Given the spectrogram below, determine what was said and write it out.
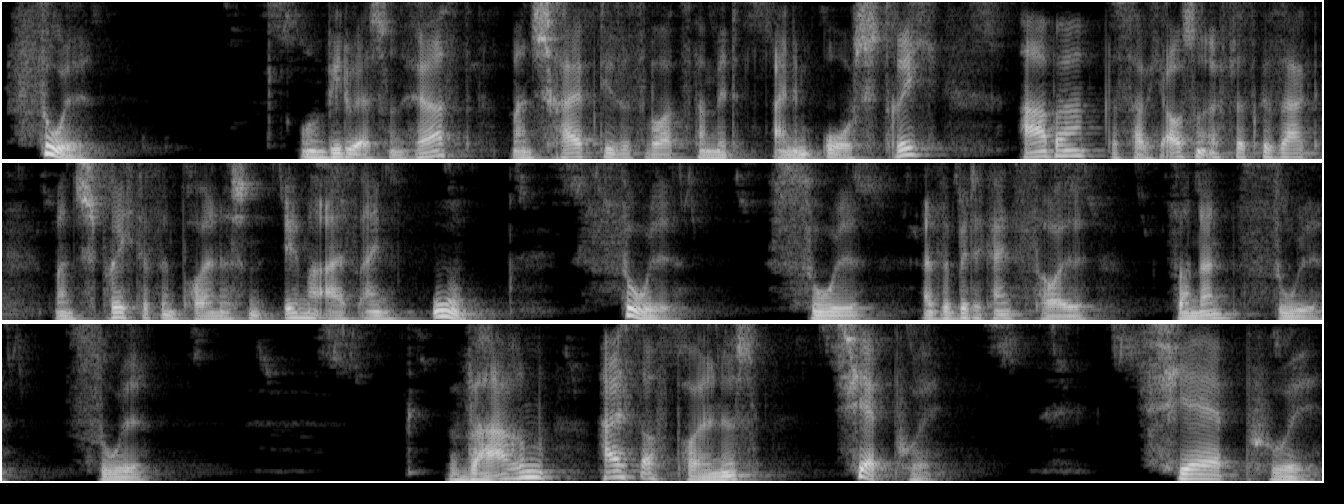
Sul. Und wie du es schon hörst, man schreibt dieses Wort zwar mit einem O-Strich, aber, das habe ich auch schon öfters gesagt, man spricht es im Polnischen immer als ein U. Sul. Sul. Also bitte kein Zoll, sondern Sul. Sul. Warm heißt auf Polnisch ciepły. Ciepły.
